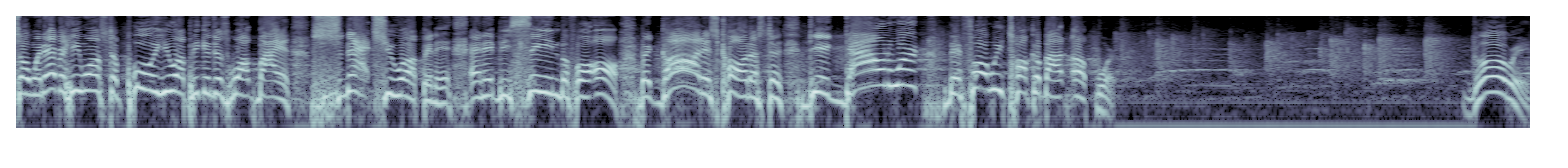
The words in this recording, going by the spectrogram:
So whenever he wants to pull you up, he can just walk by and snatch you up in it and it be seen before all. But God has called us to dig downward before we talk about upward. Glory.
